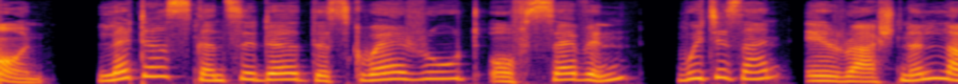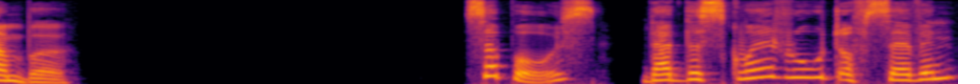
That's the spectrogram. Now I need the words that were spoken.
on, let us consider the square root of 7 which is an irrational number. Suppose that the square root of 7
